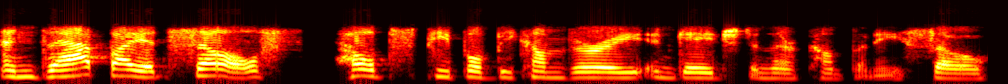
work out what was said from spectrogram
And that by itself helps people become very engaged in their company. So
